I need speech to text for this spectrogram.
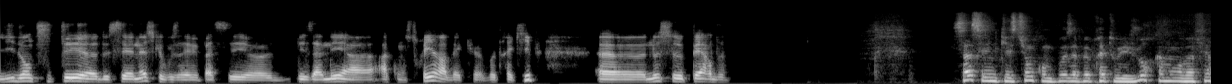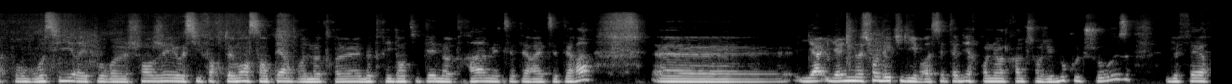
l'identité de CNS que vous avez passé des années à, construire avec votre équipe euh, ne se perdent ça, c'est une question qu'on me pose à peu près tous les jours. Comment on va faire pour grossir et pour euh, changer aussi fortement sans perdre notre, notre identité, notre âme, etc. etc. Euh, il y, a, une notion d'équilibre, c'est-à-dire qu'on est en train de changer beaucoup de choses, de faire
